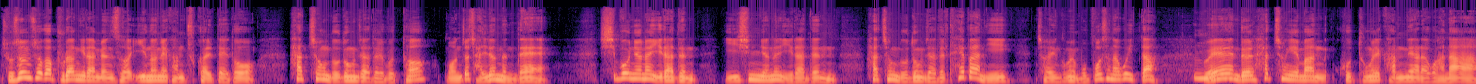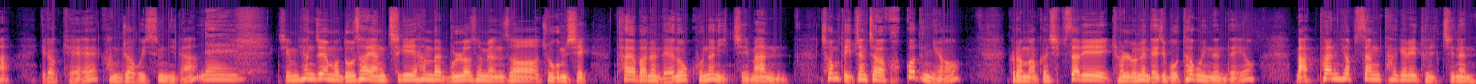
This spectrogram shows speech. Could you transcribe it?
조선소가 불황이라면서 인원을 감축할 때도 하청 노동자들부터 먼저 잘렸는데 15년을 일하든 20년을 일하든 하청 노동자들 태반이 저 임금을 못 벗어나고 있다. 음. 왜늘 하청에만 고통을 감내하라고 하나 이렇게 강조하고 있습니다. 네. 지금 현재 뭐 노사 양측이 한 발 물러서면서 조금씩 타협안을 내놓고는 있지만 처음부터 입장차가 컸거든요. 그런 만큼 쉽사리 결론을 내지 못하고 있는데요. 막판 협상 타결이 될지는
